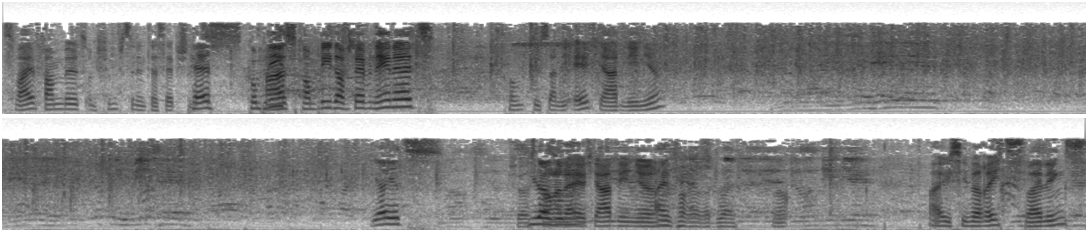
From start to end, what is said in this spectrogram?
Zwei Fumbles und 15 Interceptions. Pass complete. Pass complete auf Steffen Hennet. Kommt bis an die 11-Yard-Linie. Ja, jetzt First wieder so an der ein 11-Yard-Linie. einfacherer Drive. Ja. Drei Receiver rechts, zwei links.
